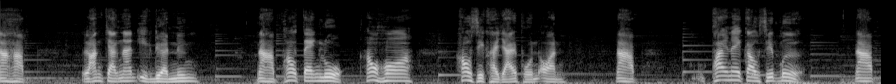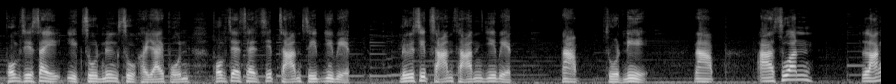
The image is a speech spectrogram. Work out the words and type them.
นะครับ หลังจากนั้นอีกเดือนหนึ่งนะครับเข้าแตงลูกเข้าฮอ เข้าสิขยายผลอ่อนนะครับภายในเก้าสิบมือนะครับผมสิใส่อีกสูตรหนึ่งสูตรขยายผล ผมจะใส่สิบสามสิบยี่สิบเอ็ดหรือสิบสามสามยี่สิบเอ็ดนะครับสูตรนี้นะครับอ่าส่วนหลัง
